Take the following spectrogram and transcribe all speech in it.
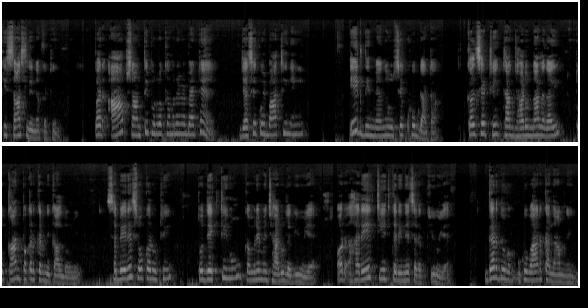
कि सांस लेना कठिन। पर आप शांतिपूर्वक कमरे में बैठे हैं, जैसे कोई बात ही नहीं। एक दिन मैंने उसे खूब डांटा। कल से ठीक ठाक झाड़ू ना लगाई तो कान पकड़ कर निकाल दूँगी सवेरे सोकर उठी तो देखती हूँ कमरे में झाड़ू लगी हुई है और हर एक चीज़ करीने से रखी हुई है। गर्द गुबार का नाम नहीं,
